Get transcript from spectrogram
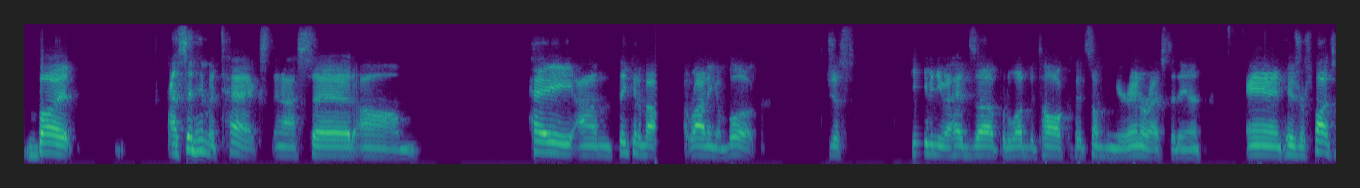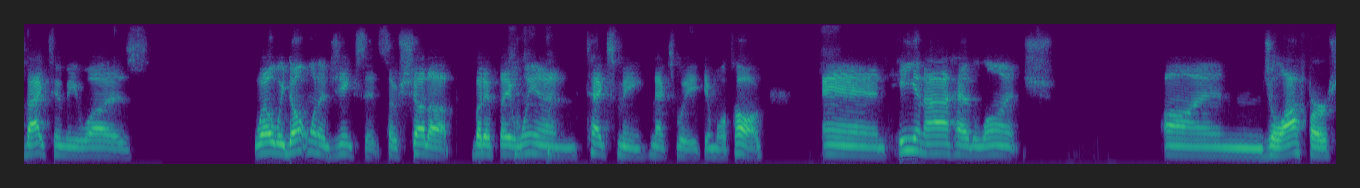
But I sent him a text and I said, um, "Hey, I'm thinking about writing a book. Just giving you a heads up. Would love to talk if it's something you're interested in. And his response back to me was, Well, we don't want to jinx it, so shut up. But if they win, text me next week and we'll talk. And he and I had lunch on July 1st.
